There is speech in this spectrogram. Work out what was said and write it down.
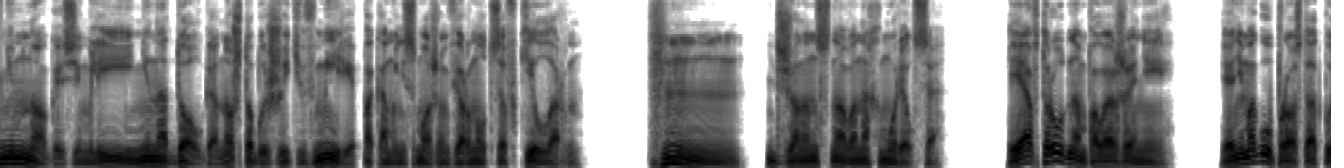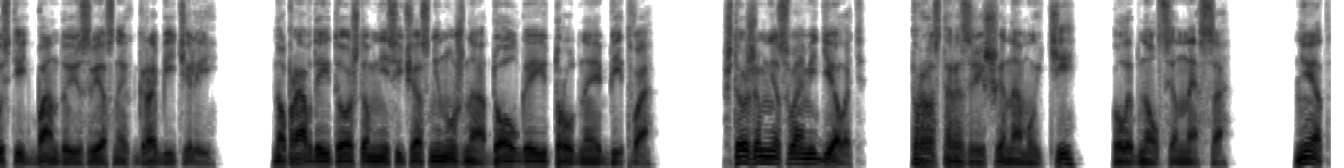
Немного земли и ненадолго, но чтобы жить в мире, пока мы не сможем вернуться в Киллорн. «Хм...» — Джонан снова нахмурился. «Я в трудном положении. Я не могу просто отпустить банду известных грабителей. Но правда и то, что мне сейчас не нужна долгая и трудная битва. Что же мне с вами делать? Просто разреши нам уйти?» — улыбнулся Несса. «Нет.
